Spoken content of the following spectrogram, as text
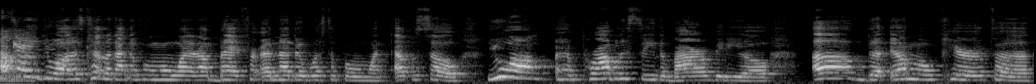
Okay, you all, it's got the 411 and I'm back for another What's the 411 episode. You all have probably seen the viral video of the Elmo character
